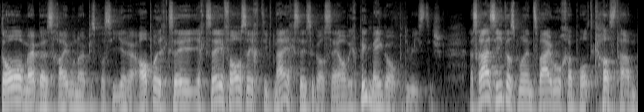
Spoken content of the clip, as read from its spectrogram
da, eben, es kann immer noch etwas passieren. Aber ich sehe, ich sehe vorsichtig, nein, ich sehe sogar sehr, aber ich bin mega optimistisch. Es kann sein, dass wir in zwei Wochen einen Podcast haben,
